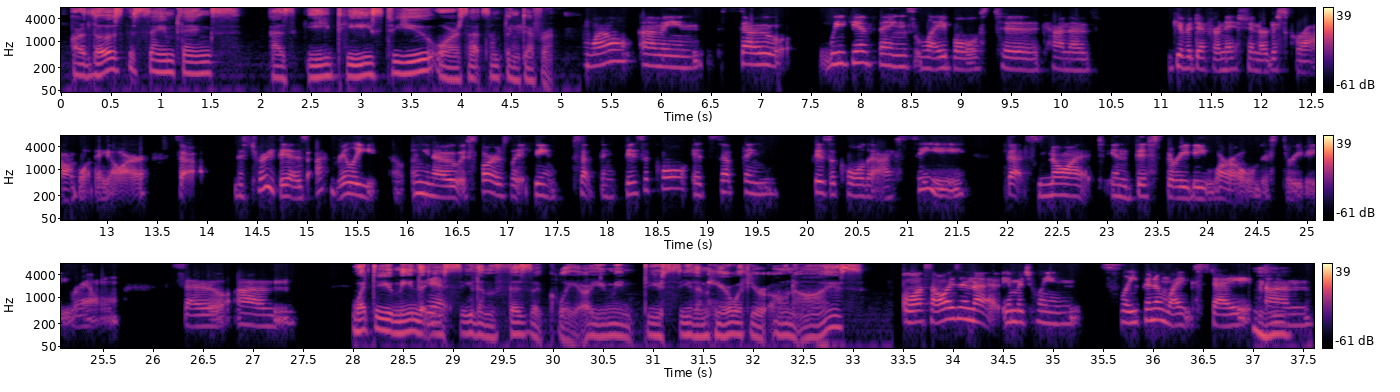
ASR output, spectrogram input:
Are those the same things as ETs to you, or is that something different? Well, I mean, so we give things labels to kind of give a definition or describe what they are. So the truth is, I really, uh, you know, as far as like being something physical, it's something physical that I see that's not in this 3D world, this 3D realm. So, um, what do you mean that yeah. you see them physically? Are you mean do you see them here with your own eyes? Well, it's always in that in between sleep and awake state. Mm-hmm. Um,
